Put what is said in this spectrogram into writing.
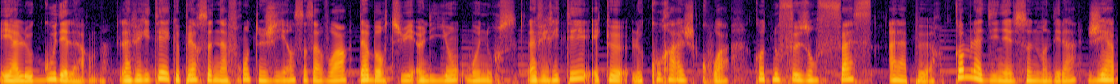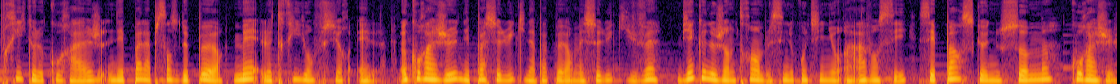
et a le goût des larmes. La vérité est que personne n'affronte un géant sans avoir d'abord tué un lion ou un ours. La vérité est que le courage croit quand nous faisons face à la peur. Comme l'a dit Nelson Mandela, j'ai appris que le courage n'est pas l'absence de peur, mais le triomphe sur elle. Un courageux n'est pas celui qui n'a pas peur, mais celui qui vainc. Bien que nos jambes tremblent si nous continuons à avancer, c'est parce que nous sommes courageux.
